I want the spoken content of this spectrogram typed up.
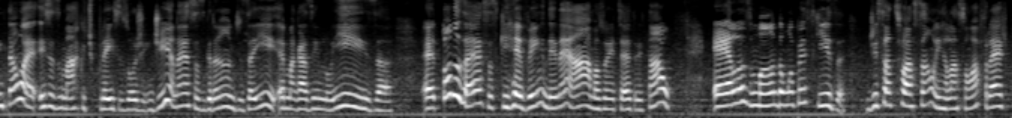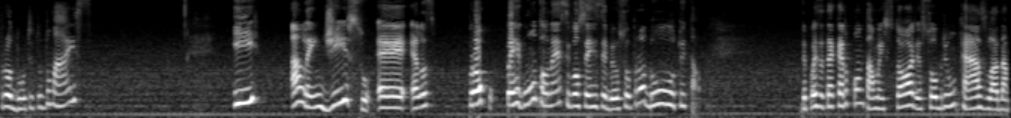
Então, é, esses marketplaces hoje em dia, né, essas grandes aí, é Magazine Luiza, é, todas essas que revendem, né, Amazon, etc e tal, elas mandam uma pesquisa de satisfação em relação a frete, produto e tudo mais. E, além disso, é, elas perguntam, né, se você recebeu o seu produto e tal. Depois até quero contar uma história sobre um caso lá da,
